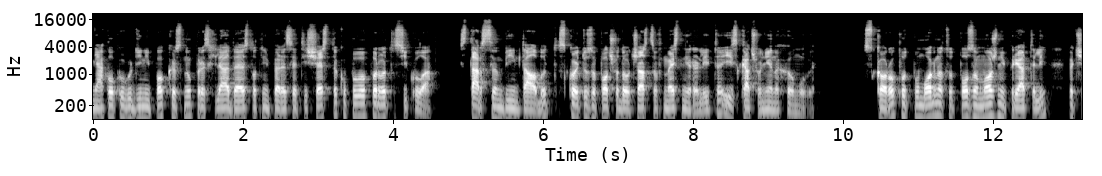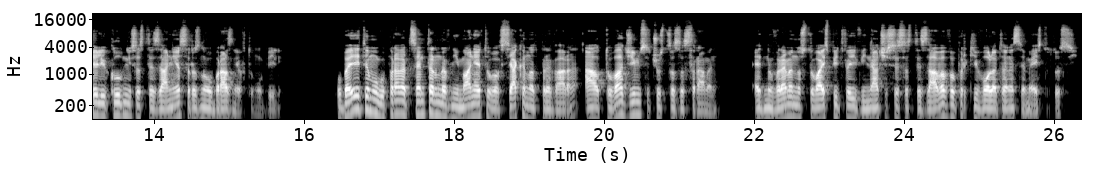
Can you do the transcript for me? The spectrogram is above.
Няколко години по-късно, през 1956, купува първата си кола – Стар Sunbeam Talbot, с който започва да участва в местни ралита и изкачвания на хълмове. Скоро, подпомогнат от по-заможни приятели, печели клубни състезания с разнообразни автомобили. Победите му го правят център на вниманието във всяка надпревара, а от това Джим се чувства засрамен. Едновременно с това изпитва и вина, че се състезава въпреки волята на семейството си.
